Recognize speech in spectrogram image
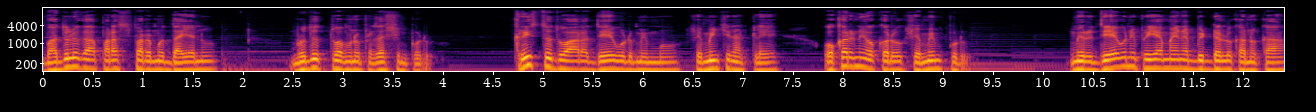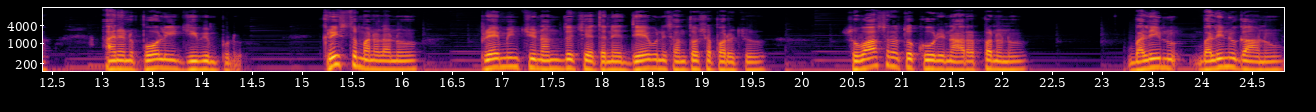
బదులుగా పరస్పరము దయను మృదుత్వమును ప్రదర్శింపుడు. క్రీస్తు ద్వారా దేవుడు మిమ్ము క్షమించినట్లే ఒకరిని ఒకరు క్షమింపుడు. మీరు దేవుని ప్రియమైన బిడ్డలు కనుక ఆయనను పోలి జీవింపుడు. క్రీస్తు మనలను ప్రేమించినందు చేతనే దేవుని సంతోషపరుచు సువాసనతో కూడిన అర్పణను బలిను బలినుగాను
